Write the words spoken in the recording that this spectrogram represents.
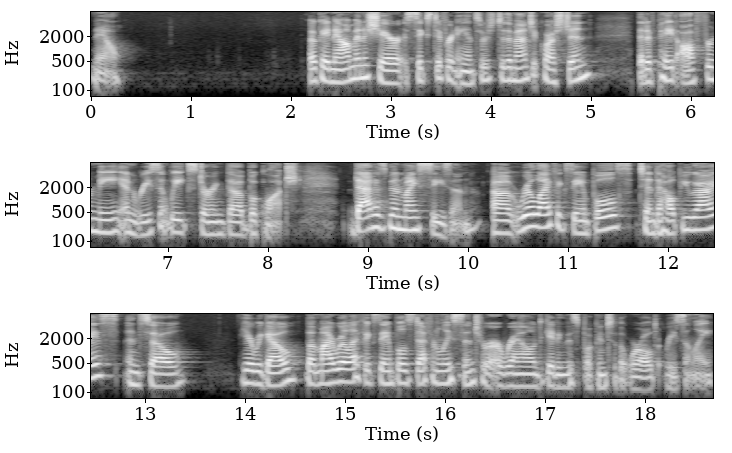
now? Okay, now I'm going to share six different answers to the magic question that have paid off for me in recent weeks during the book launch. That has been my season. Uh, real life examples tend to help you guys. And so here we go. But my real life examples definitely center around getting this book into the world recently.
